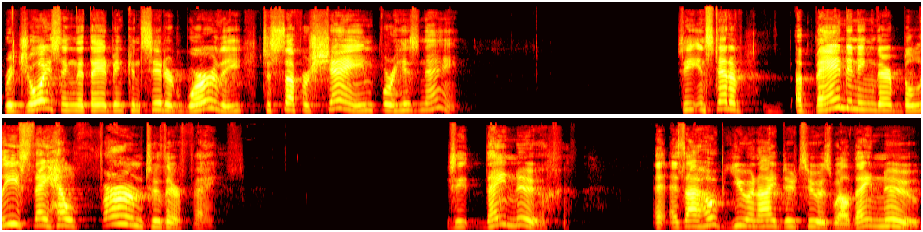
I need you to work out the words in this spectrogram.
rejoicing that they had been considered worthy to suffer shame for his name. See, instead of abandoning their beliefs, they held firm to their faith. You see, they knew as I hope you and I do too as well, they knew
